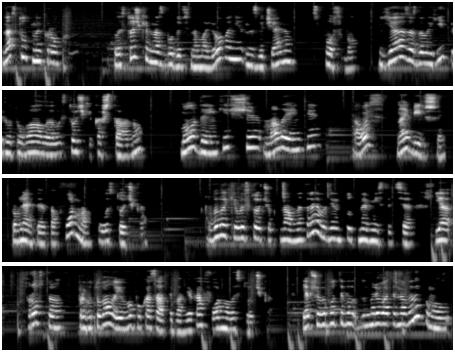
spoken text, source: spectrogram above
Наступний крок. Листочки в нас будуть намальовані незвичайним способом. Я заздалегідь підготувала листочки каштану, молоденькі ще, маленькі, а ось найбільший. Погляньте, яка форма у листочка. Великий листочок нам не треба, він тут не вміститься. Я просто приготувала його показати вам, яка форма листочка. Якщо ви будете малювати на великому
